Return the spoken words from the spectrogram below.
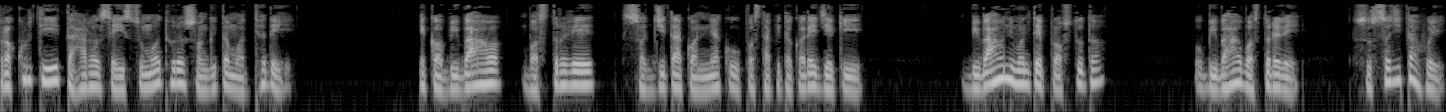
ପ୍ରକୃତି ତାହାର ସେହି ସୁମଧୁର ସଙ୍ଗୀତ ମଧ୍ୟ ଦେଇ ଏକ ବିବାହ ବସ୍ତ୍ରରେ ସଜ୍ଜିତା କନ୍ୟାକୁ ଉପସ୍ଥାପିତ କରେ ଯେ କି ବିବାହ ନିମନ୍ତେ ପ୍ରସ୍ତୁତ ଓ ବିବାହ ବସ୍ତ୍ରରେ ସୁସଜ୍ଜିତା ହୋଇ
